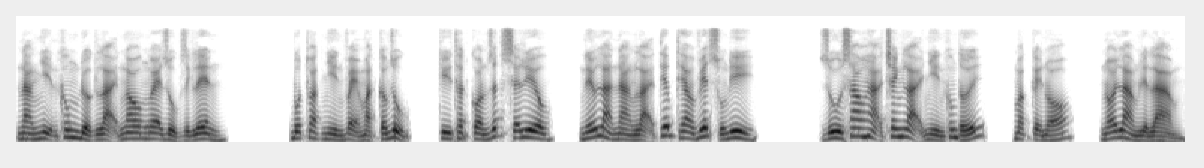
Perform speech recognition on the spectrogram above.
nàng nhịn không được lại ngao ngoe dục dịch lên. Bột thoạt nhìn vẻ mặt cấm dục, kỳ thật còn rất sẽ liêu, nếu là nàng lại tiếp theo viết xuống đi. Dù sao hạ tranh lại nhìn không tới, mặc kệ nó, nói làm liền làm.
